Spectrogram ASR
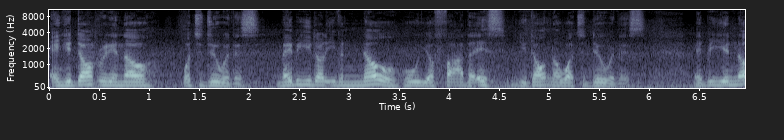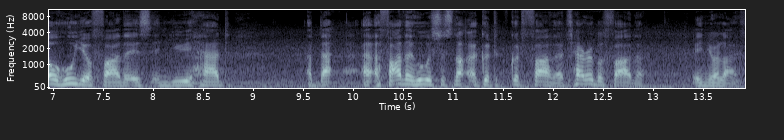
and you don't really know what to do with this. Maybe you don't even know who your father is. You don't know what to do with this. Maybe you know who your father is and you had a, ba- a father who was just not a good, good father, a terrible father in your life.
